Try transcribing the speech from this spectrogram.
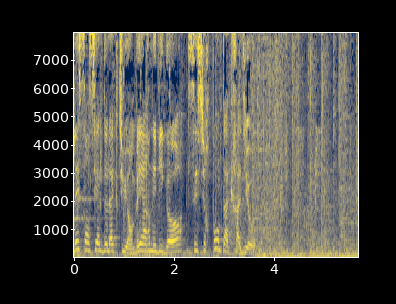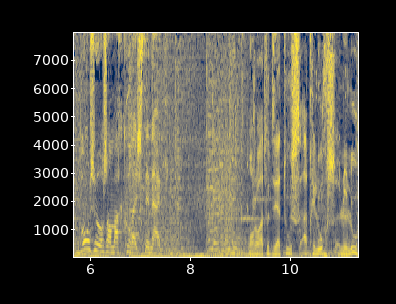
L'essentiel de l'actu en Béarn et Bigorre, c'est sur Pontac Radio. Bonjour Jean-Marc Courage-Sénac. Bonjour à toutes et à tous. Après l'ours, le loup,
